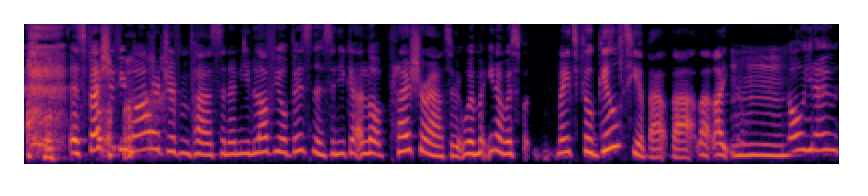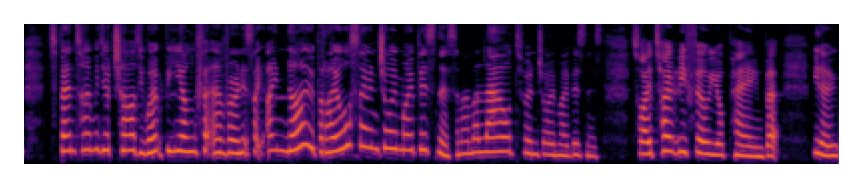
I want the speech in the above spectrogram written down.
Especially if you are a driven person and you love your business and you get a lot of pleasure out of it. We're you know we're made to feel guilty about that. Like, like mm. oh you know spend time with your child. You won't be young forever. And it's like i know but i also enjoy my business and i'm allowed to enjoy my business. So i totally feel your pain. But you know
